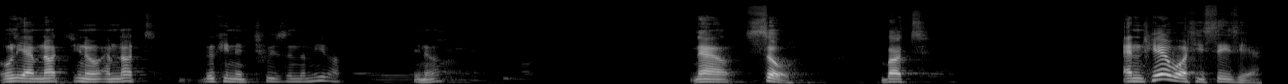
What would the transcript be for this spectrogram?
Only I'm not, you know, I'm not looking at who's in the mirror. You know. Now, so, but and hear what he says here.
